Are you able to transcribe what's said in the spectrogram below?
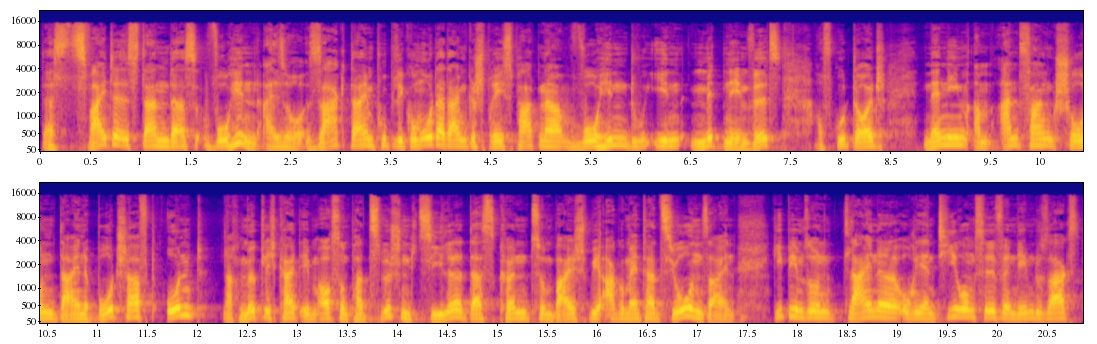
Das zweite ist dann das Wohin. Also sag deinem Publikum oder deinem Gesprächspartner, wohin du ihn mitnehmen willst. Auf gut Deutsch, nenn ihm am Anfang schon deine Botschaft und nach Möglichkeit eben auch so ein paar Zwischenziele. Das können zum Beispiel Argumentationen sein. Gib ihm so eine kleine Orientierungshilfe, indem du sagst,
